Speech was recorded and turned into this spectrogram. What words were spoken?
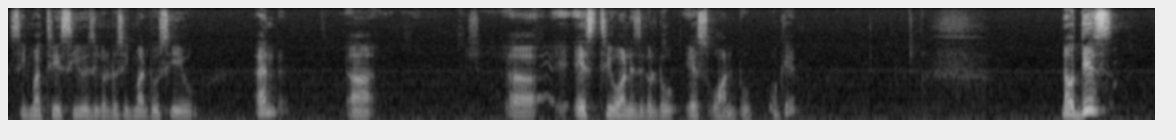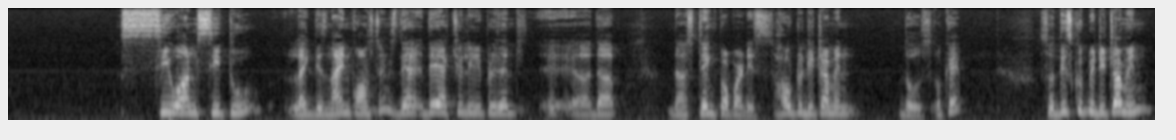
sigma 3 C u is equal to sigma 2 C u and uh, uh, S 3 1 is equal to S 1 2. Okay. Now, these C 1 C 2 like these 9 constants they, they actually represent uh, the, the strength properties how to determine those. Okay. So, this could be determined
